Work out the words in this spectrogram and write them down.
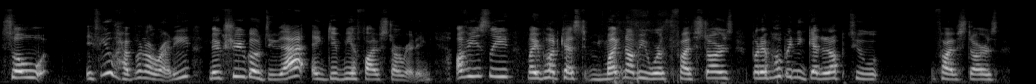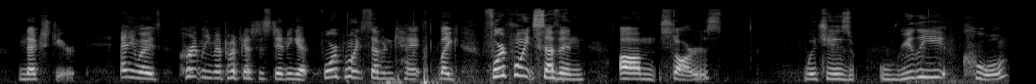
So, if you haven't already, make sure you go do that and give me a five star rating. Obviously, my podcast might not be worth five stars, but I'm hoping to get it up to five stars next year. Anyways, currently my podcast is standing at 4.7k, like 4.7 um, stars, which is really cool.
